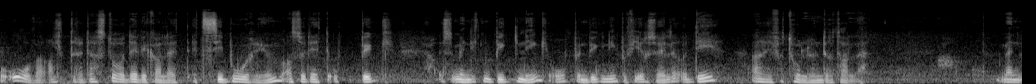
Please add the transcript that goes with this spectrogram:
Og over alteret der står det vi kaller et, et siborium. Altså det er et oppbygg som en liten bygning, åpen bygning på fire søyler. Og det er fra 1200-tallet. Men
